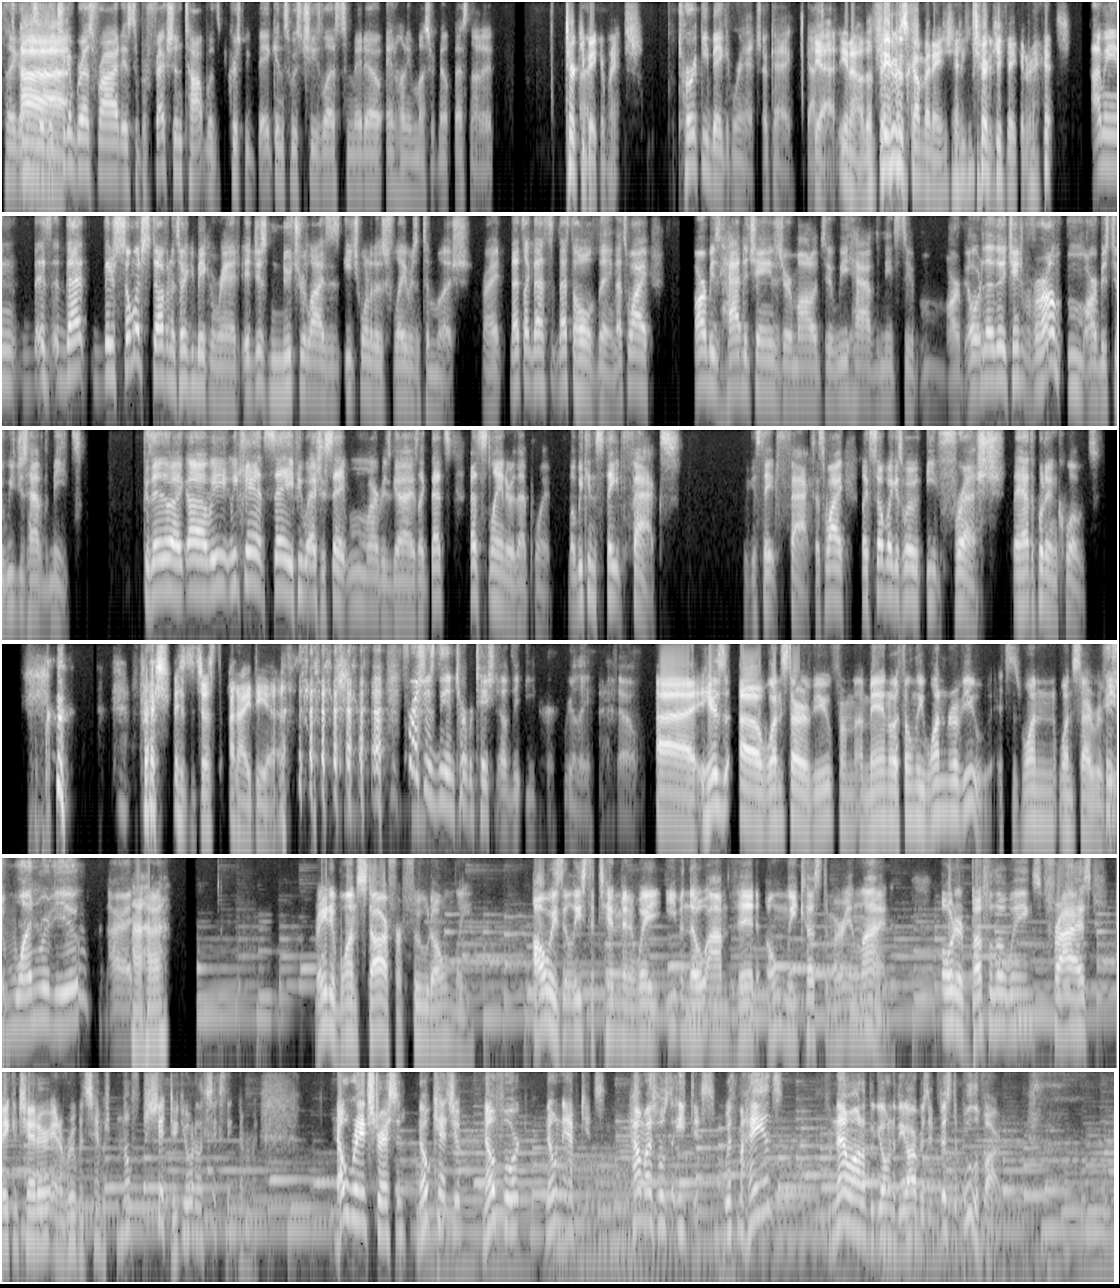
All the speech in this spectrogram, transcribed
Like, uh, so the uh, chicken breast fried is to perfection, topped with crispy bacon, Swiss cheese, lettuce, tomato, and honey mustard. Nope, that's not it. Turkey right. bacon ranch. Turkey bacon ranch. Okay, gotcha. Yeah, you know the famous combination: turkey bacon ranch. I mean, it's that there's so much stuff in a turkey bacon ranch. It just neutralizes each one of those flavors into mush, right? That's like that's that's the whole thing. That's why Arby's had to change their model to we have the meats to mm, Arby's, or they, they changed it from mm, Arby's to we just have the meats because they're like, uh, we we can't say people actually say mm, Arby's guys like that's that's slander at that point, but we can state facts. We can state facts. That's why like Subway gets away with eat fresh. They have to put it in quotes. Fresh is just an idea. fresh is the interpretation of the eater, really. So Uh, here's a one star review from a man with only one review. It's his one one star review. his one review. All right. Uh huh. Rated one star for food only. Always at least a 10 minute wait, even though I'm the only customer in line. Ordered buffalo wings, fries, bacon cheddar, and a Reuben sandwich. No shit, dude. You ordered like six things. Never mind. No ranch dressing, no ketchup, no fork, no napkins. How am I supposed to eat this? With my hands? From now on, I'll be going to the Arby's at Vista Boulevard.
